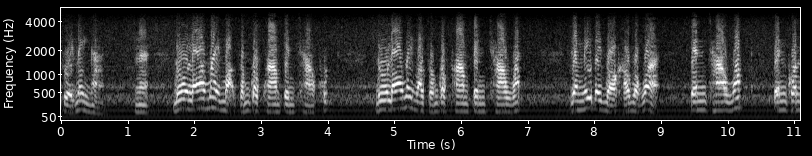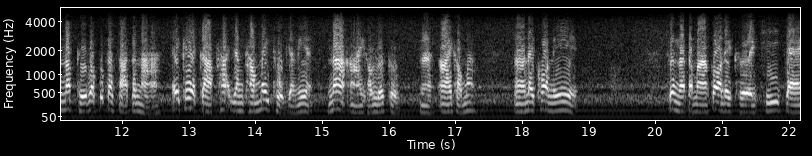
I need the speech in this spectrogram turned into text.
สวยไม่งามนะดูแล้วไม่เหมาะสมกับความเป็นชาวพุทธดูแล้วไม่เหมาะสมกับความเป็นชาววัด อย่างนี้ไปบอกเขาบอกว่า เป็นชาววัด เป็นคนนับถือพระพุทธศาสนาไอ้แค่กราบพระยังทำไม่ถูกอย่างนี้น่าอายเขาเหลือเกินนะอายเขามากในข้อนี้ ซึ่งอาตมาก็ได้เคยชี้แจง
